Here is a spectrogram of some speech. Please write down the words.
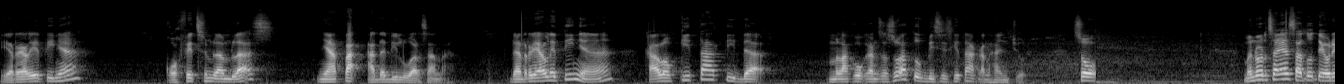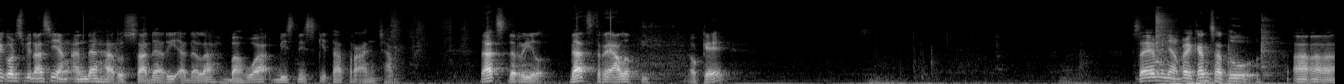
Ya, realitinya COVID-19 nyata ada di luar sana. Dan realitinya, kalau kita tidak melakukan sesuatu, bisnis kita akan hancur. So, menurut saya satu teori konspirasi yang Anda harus sadari adalah bahwa bisnis kita terancam. That's the real. That's the reality. Oke? Okay? Saya menyampaikan satu uh,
